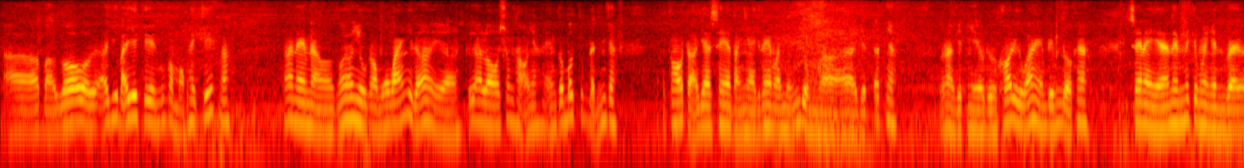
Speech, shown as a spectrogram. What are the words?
uh, Bergo rồi ở dưới bãi dưới kia cũng còn một hai chiếc nữa. Đó, anh em nào có nhu cầu mua bán gì đó thì uh, cứ alo số điện thoại nha. Em có bớt chút đỉnh cho. Có hỗ trợ giao xe tặng nhà cho anh em ở những vùng uh, dịch ít nha. Bữa nào dịch nhiều đường khó đi quá em đi cũng được ha. Xe này anh em nói chung là nhìn về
